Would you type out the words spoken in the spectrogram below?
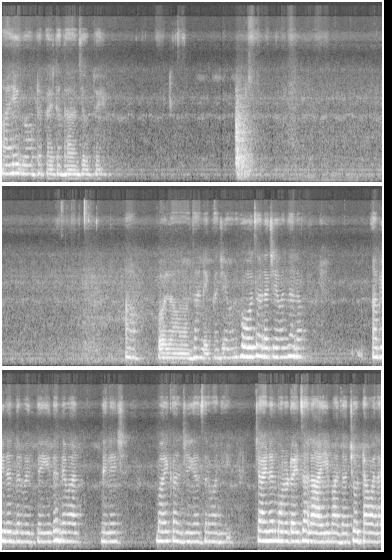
आहे ग प्रकाश दादा जेवतोय. आपलं झाले का जेवण? हो झालं जेवण झालं. अभिनंदन वैद्य धन्यवाद निलेश. बाय काळजी घ्या सर्वांनी. चॅनल मोनोटाईज झाला आहे. माझा छोटावाला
